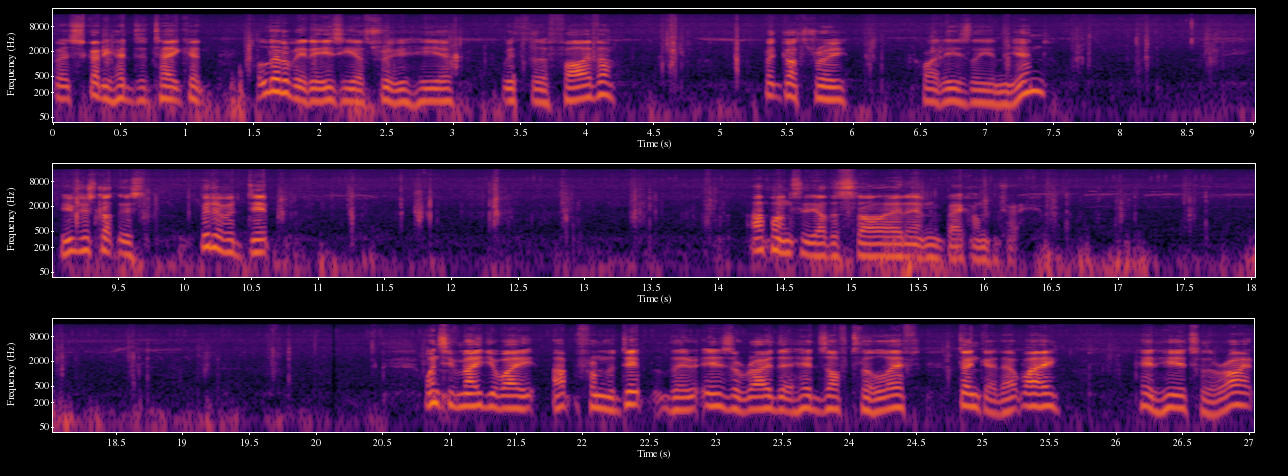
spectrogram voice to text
But Scotty had to take it a little bit easier through here with the fiver, but got through quite easily in the end. You've just got this bit of a dip up onto the other side and back on the track. Once you've made your way up from the dip, there is a road that heads off to the left. Don't go that way, head here to the right.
